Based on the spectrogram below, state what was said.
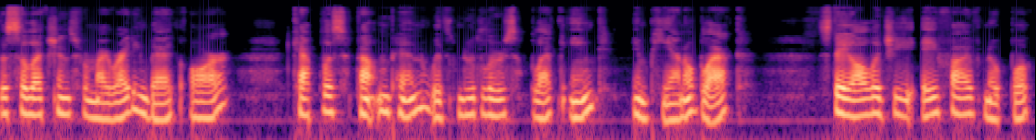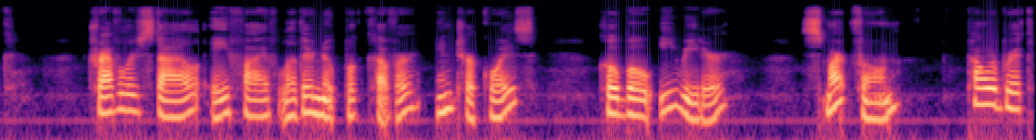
the selections for my writing bag are capless fountain pen with Noodler's black ink in piano black, Stalogy A5 notebook, Traveler's Style A5 leather notebook cover in turquoise, Kobo e-reader, smartphone, power brick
